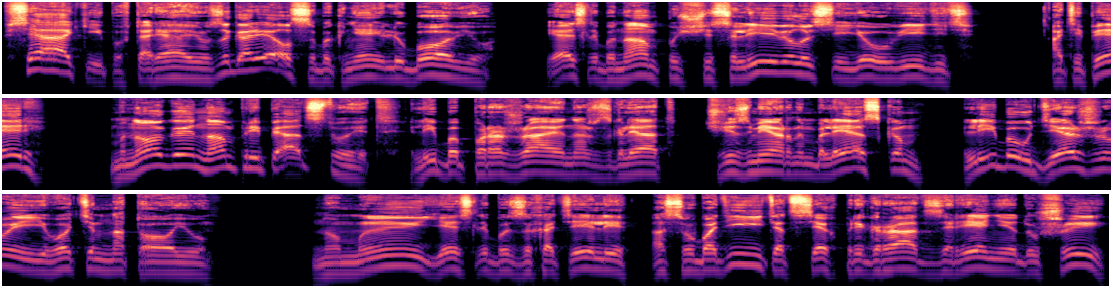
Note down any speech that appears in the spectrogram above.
Всякий, повторяю, загорелся бы к ней любовью, если бы нам посчастливилось ее увидеть. А теперь многое нам препятствует, либо поражая наш взгляд чрезмерным блеском, либо удерживая его темнотою. Но мы, если бы захотели освободить от всех преград зрение души,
